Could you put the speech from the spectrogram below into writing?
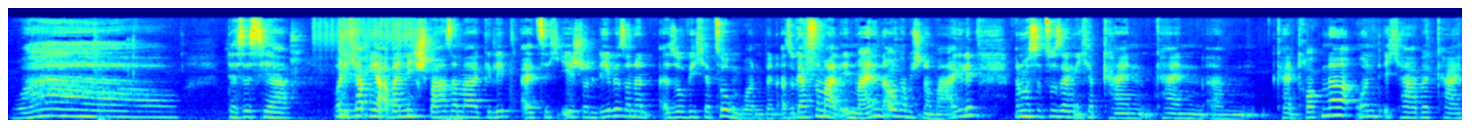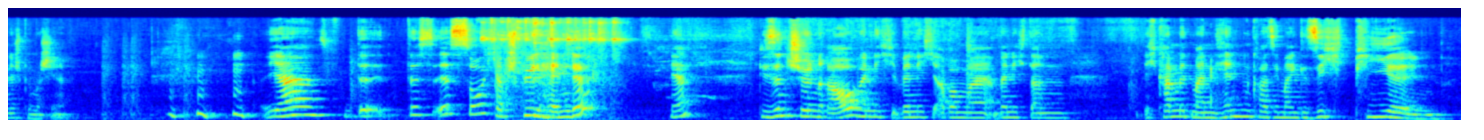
wow, das ist ja. Und ich habe ja aber nicht sparsamer gelebt, als ich eh schon lebe, sondern so wie ich erzogen worden bin. Also ganz normal. In meinen Augen habe ich normal gelebt. Man muss dazu sagen, ich habe keinen kein, ähm, kein Trockner und ich habe keine Spülmaschine. ja, das ist so. Ich habe Spülhände. Ja, die sind schön rau, wenn ich, wenn ich aber mal, wenn ich dann, ich kann mit meinen Händen quasi mein Gesicht peelen.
